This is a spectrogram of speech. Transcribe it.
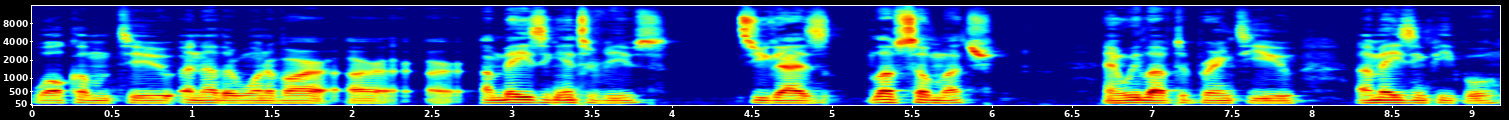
Welcome to another one of our, our, our amazing interviews. So you guys love so much. And we love to bring to you amazing people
